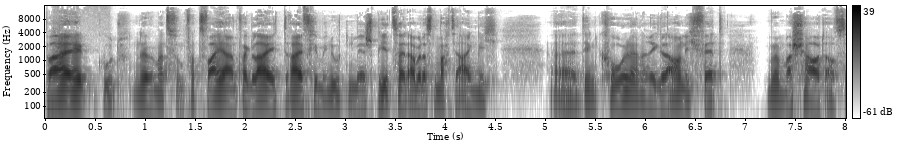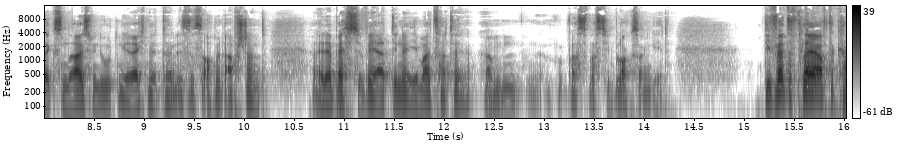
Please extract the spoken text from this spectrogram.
Bei, gut, ne, wenn man es vor zwei Jahren vergleicht, drei, vier Minuten mehr Spielzeit, aber das macht ja eigentlich äh, den Kohl in der Regel auch nicht fett. Wenn man mal schaut, auf 36 Minuten gerechnet, dann ist es auch mit Abstand der beste Wert, den er jemals hatte, ähm, was, was die Blocks angeht. Defensive Player of the,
